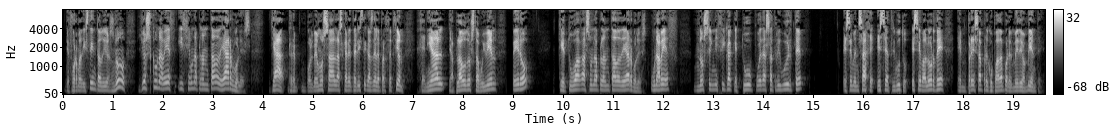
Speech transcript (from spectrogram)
de forma distinta. No digas, no, yo es que una vez hice una plantada de árboles. Ya, volvemos a las características de la percepción. Genial, te aplaudo, está muy bien, pero que tú hagas una plantada de árboles una vez no significa que tú puedas atribuirte ese mensaje, ese atributo, ese valor de empresa preocupada por el medio ambiente.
